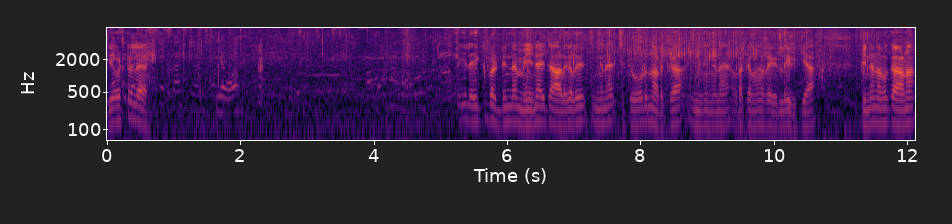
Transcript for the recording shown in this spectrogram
ക്യൂട്ടല്ലേ. ഈ ലേക്ക് ബ്ലഡിന്റെ മെയിനായിട്ട് ആളുകൾ ഇങ്ങനെ ചുറ്റോടും നടക്കുക ഇനി ഇങ്ങനെ അവിടെ കിടന്ന സൈഡിൽ ഇരിക്കുക പിന്നെ നമുക്ക് കാണാം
